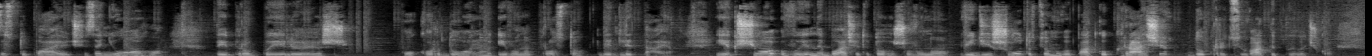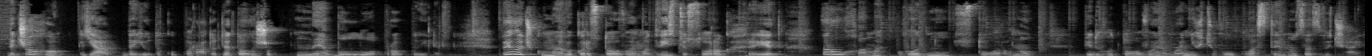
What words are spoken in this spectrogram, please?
заступаючи за нього, ти пропилюєш по кордону і воно просто відлітає. І якщо ви не бачите того, що воно відійшло, то в цьому випадку краще допрацювати пилочкою. Для чого я даю таку пораду? Для того, щоб не було пропилів. Пилочку ми використовуємо 240 грит рухами в одну сторону. Підготовуємо нігтьову пластину зазвичай.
